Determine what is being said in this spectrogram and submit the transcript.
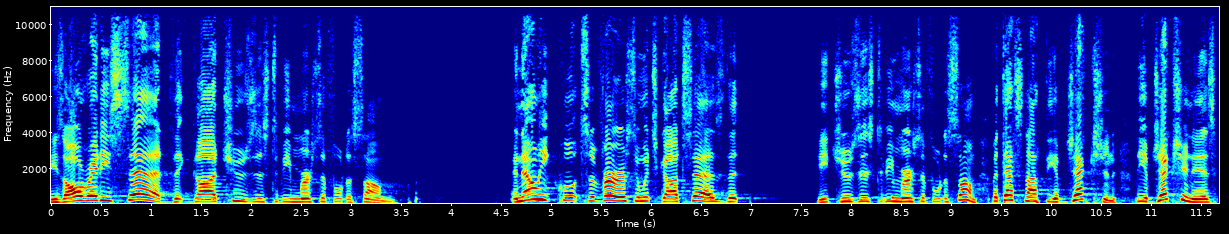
He's already said that God chooses to be merciful to some. And now he quotes a verse in which God says that he chooses to be merciful to some. But that's not the objection. The objection is,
